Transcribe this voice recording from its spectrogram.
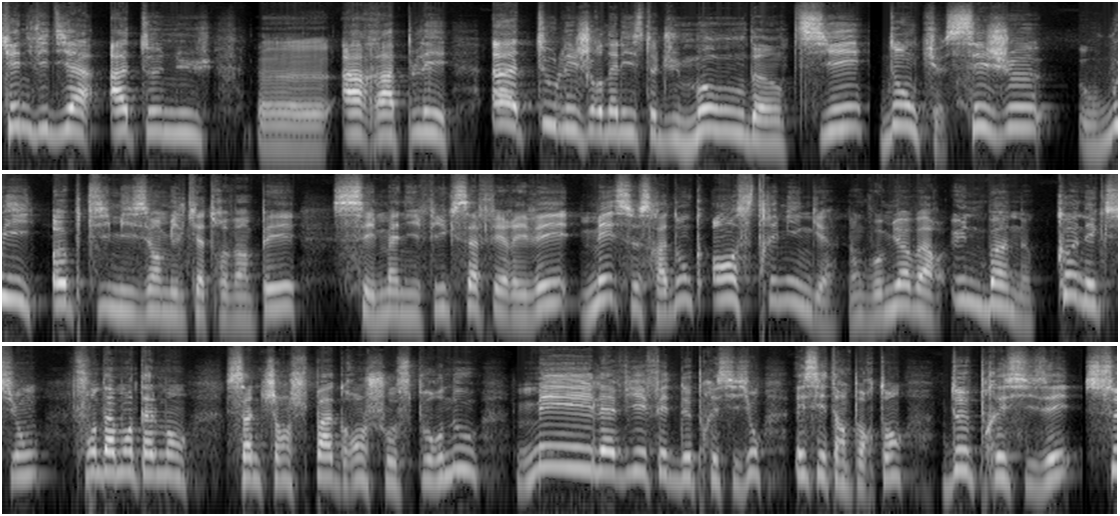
qu'NVIDIA a tenu euh, à rappeler à tous les journalistes du monde entier. Donc ces jeux oui, optimisé en 1080p, c'est magnifique, ça fait rêver, mais ce sera donc en streaming. Donc vaut mieux avoir une bonne connexion. Fondamentalement, ça ne change pas grand-chose pour nous, mais la vie est faite de précision et c'est important de préciser ce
